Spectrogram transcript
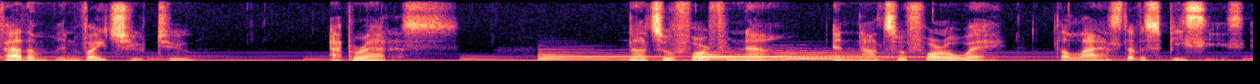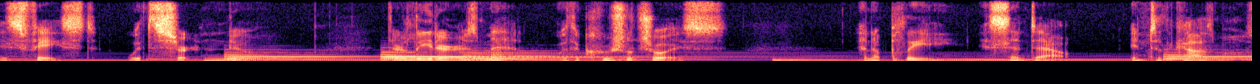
Fathom invites you to Apparatus. Not so far from now, and not so far away, the last of a species is faced with certain doom. Their leader is met with a crucial choice, and a plea is sent out into the cosmos.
